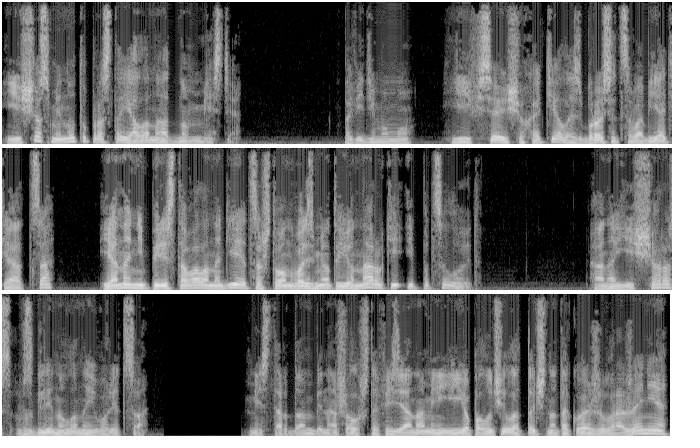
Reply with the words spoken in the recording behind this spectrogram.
еще с минуту простояла на одном месте. По-видимому, ей все еще хотелось броситься в объятия отца, и она не переставала надеяться, что он возьмет ее на руки и поцелует. Она еще раз взглянула на его лицо — Мистер Домби нашел, что физиономия ее получила точно такое же выражение,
